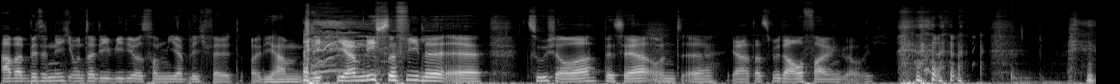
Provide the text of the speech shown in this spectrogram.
Aber bitte nicht unter die Videos von Mia Blichfeld, weil die haben, die haben nicht so viele äh, Zuschauer bisher und äh, ja, das würde auffallen, glaube ich.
